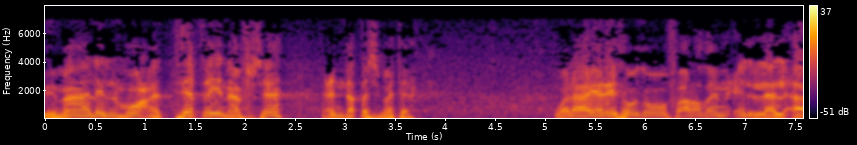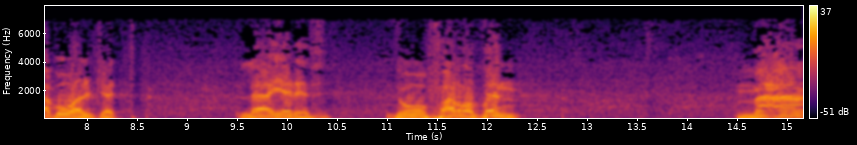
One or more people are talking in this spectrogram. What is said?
بمال المعتق نفسه عند قسمته. ولا يرث ذو فرض إلا الأب والجد. لا يرث ذو فرض مع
